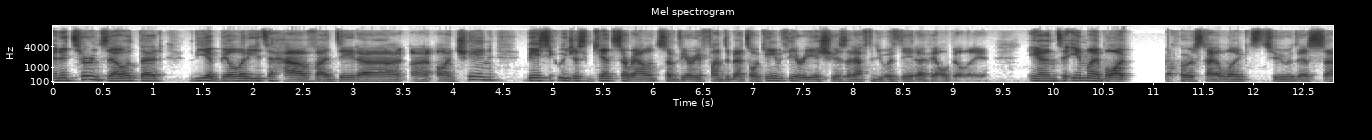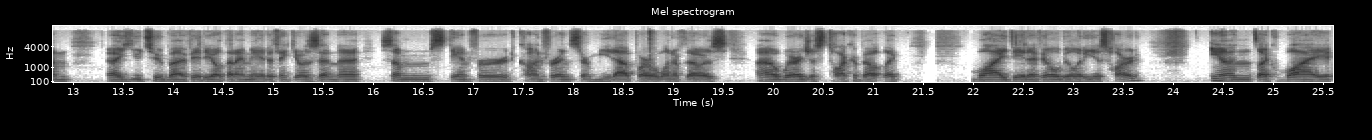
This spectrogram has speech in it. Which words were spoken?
And it turns out that the ability to have uh, data uh, on chain basically just gets around some very fundamental game theory issues that have to do with data availability. And in my blog post, I linked to this um, uh, YouTube uh, video that I made. I think it was in uh, some Stanford conference or meetup or one of those uh, where I just talk about like why data availability is hard and like why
